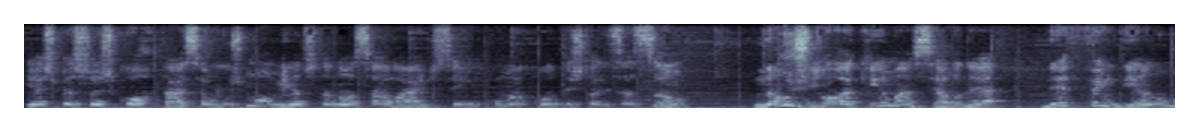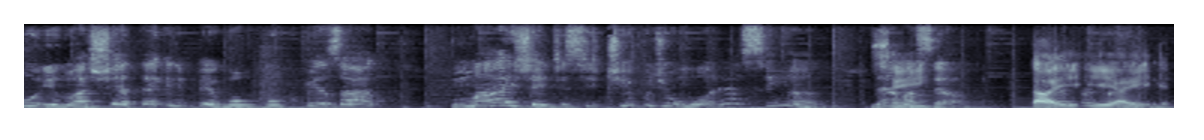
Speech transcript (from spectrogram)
e as pessoas cortassem alguns momentos da nossa live sem uma contextualização. Não Sim. estou aqui, Marcelo, né, defendendo o Murilo. Achei até que ele pegou um pouco pesado, mas, gente, esse tipo de humor é assim, ó. Né, Sim. Marcelo? Ah, e, e aí,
